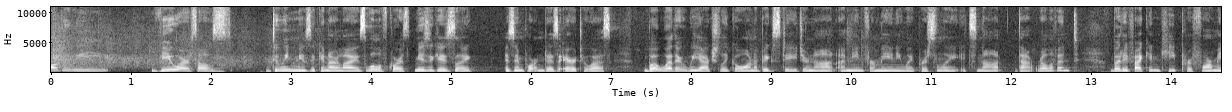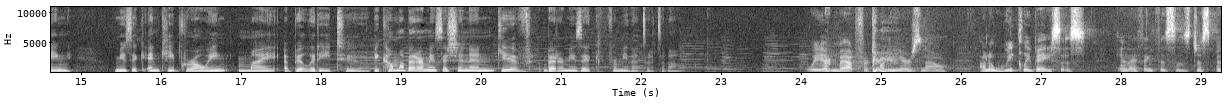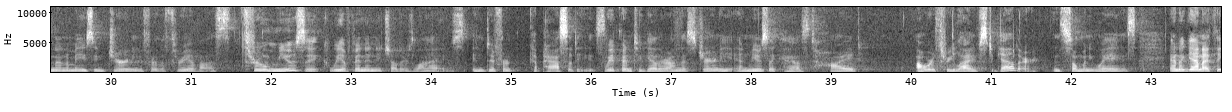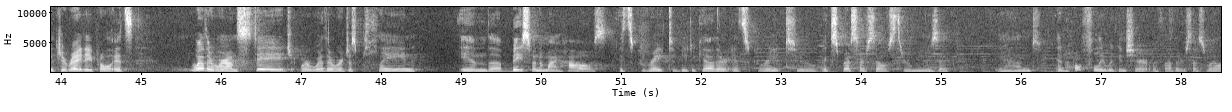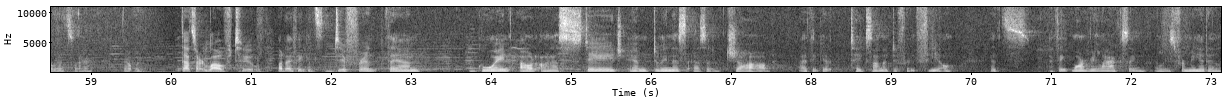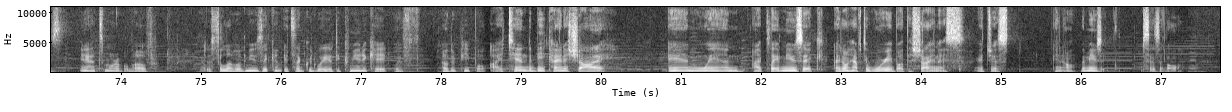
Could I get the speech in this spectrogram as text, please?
how do we view ourselves doing music in our lives? Well, of course, music is like as important as air to us. But whether we actually go on a big stage or not, I mean, for me anyway, personally, it's not that relevant. But if I can keep performing music and keep growing my ability to become a better musician and give better music, for me, that's what it's about. We have met for 20 years now on a weekly basis. And I think this has just been an amazing journey for the three of us. Through music, we have been in each other's lives in different capacities. We've been together on this journey, and music has tied our three lives together in so many ways. And again, I think you're right, April. It's whether we're on stage or whether we're just playing in the basement of my house, it's great to be together. It's great to express ourselves through music and and hopefully we can share it with others as well. That's our that would that's our love too. But I think it's different than going out on a stage and doing this as a job. I think it takes on a different feel. It's I think more relaxing, at least for me it is. Yeah, it's more of a love, just a love of music, and it's a good way to communicate with other people. I tend to be kind of shy, and when I play music, I don't have to worry about the shyness. It just you know, the music says it all.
